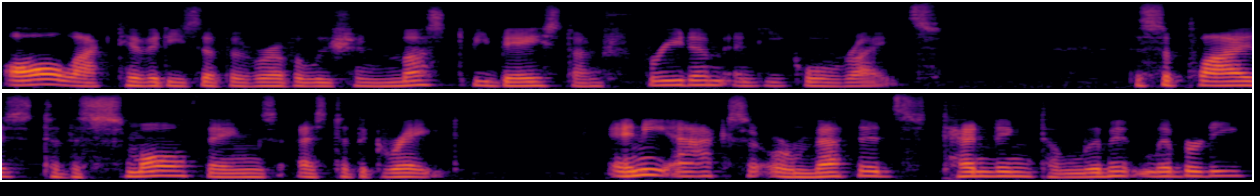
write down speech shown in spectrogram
all activities of the revolution must be based on freedom and equal rights. This applies to the small things as to the great. Any acts or methods tending to limit liberty,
